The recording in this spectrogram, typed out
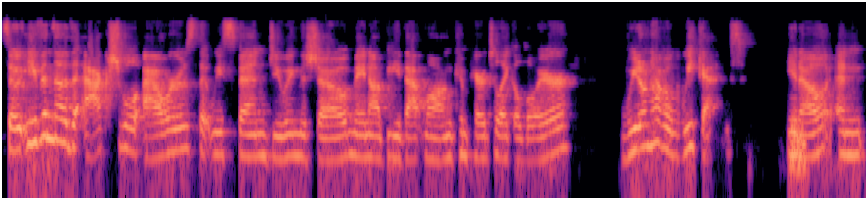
So even though the actual hours that we spend doing the show may not be that long compared to like a lawyer we don't have a weekend you mm-hmm. know, and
